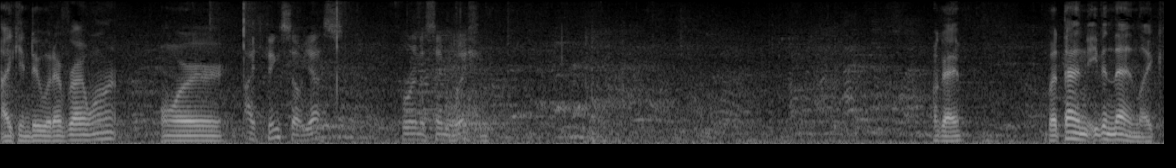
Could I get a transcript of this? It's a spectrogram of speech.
I can do whatever I want or I think so. Yes. We're in a simulation. okay. But then even then like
